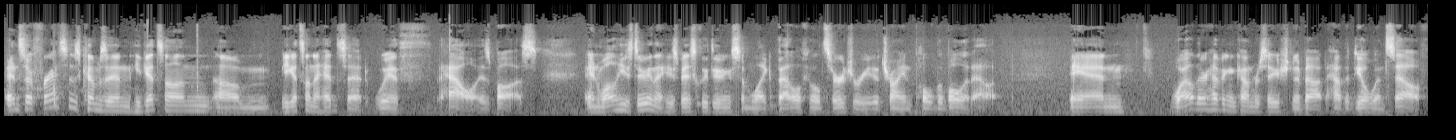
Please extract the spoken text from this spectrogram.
And so Francis comes in. He gets on. Um, he gets on a headset with Hal, his boss. And while he's doing that, he's basically doing some like battlefield surgery to try and pull the bullet out. And while they're having a conversation about how the deal went south,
